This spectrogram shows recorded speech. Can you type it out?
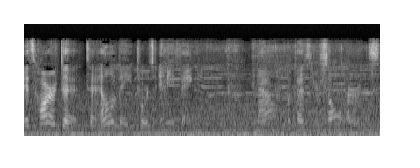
It's hard to to elevate towards anything, you know, because your soul hurts.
